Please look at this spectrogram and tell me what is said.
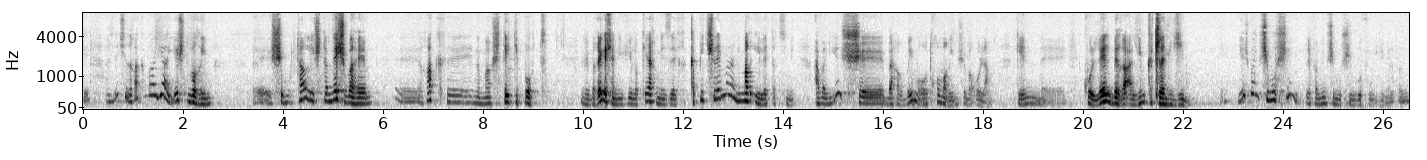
כן? אז יש רק בעיה, יש דברים אה, שמותר להשתמש בהם אה, רק אה, נאמר שתי טיפות. וברגע שאני לוקח מאיזה כפית שלמה, אני מרעיל את עצמי. אבל יש בהרבה מאוד חומרים שבעולם, כן, כולל ברעלים קטלניים, יש בהם שימושים, לפעמים שימושים רפואיים, לפעמים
